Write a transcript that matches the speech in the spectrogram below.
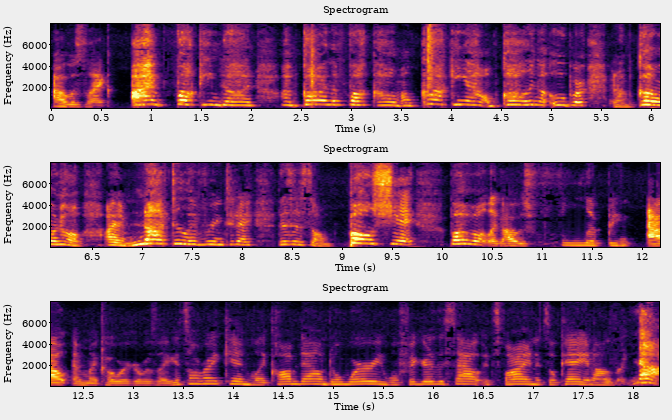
I was like, I'm fucking done. I'm going the fuck home. I'm clocking out. I'm calling an Uber and I'm going home. I am not delivering today. This is some bullshit. Blah, blah, blah. Like, I was flipping out. And my coworker was like, It's all right, Kim. Like, calm down. Don't worry. We'll figure this out. It's fine. It's okay. And I was like, Nah,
